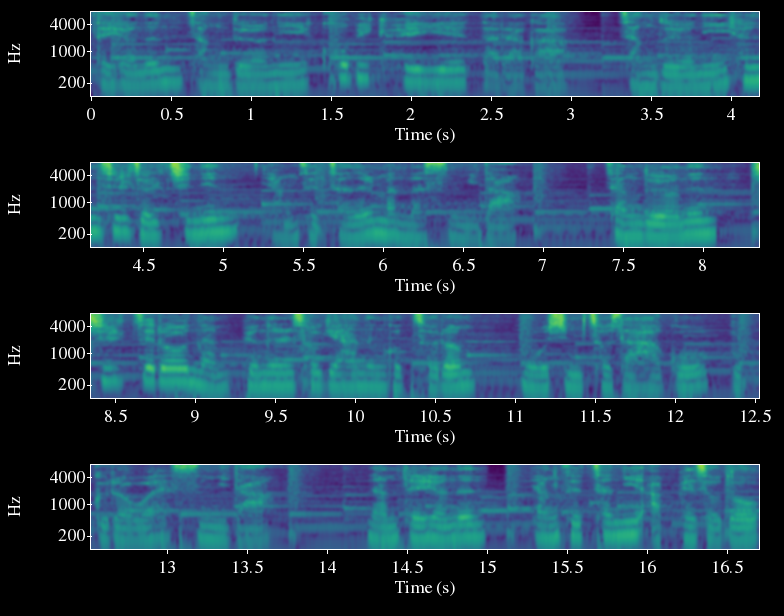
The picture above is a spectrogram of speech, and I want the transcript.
대현은 장도연이 코빅 회의에 따라가 장도연이 현실 절친인 양세찬을 만났습니다. 장도연은 실제로 남편을 소개하는 것처럼 노심초사하고 부끄러워했습니다. 남태현은 양세찬이 앞에서도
